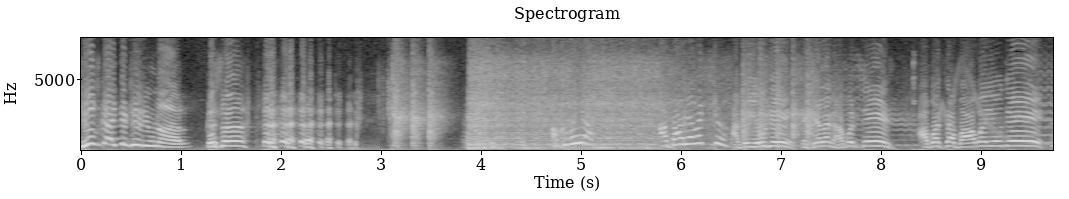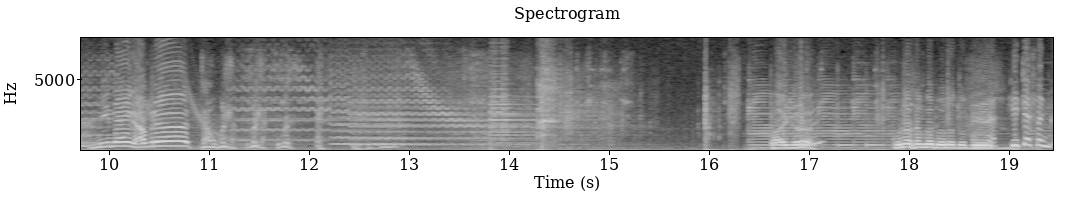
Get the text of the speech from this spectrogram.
तेच काय ते ठरवणार? कसं? अगं बया आबा आला वाटतं. अगं येऊ दे. कशाला घाबरतेस? आबाचा बाबा येऊ दे. मी नाही घाबरत. जाऊ उघड जा, उघड जा, उघड जा. काय ग. कुणा संग बोलत होती हिच्या संग.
